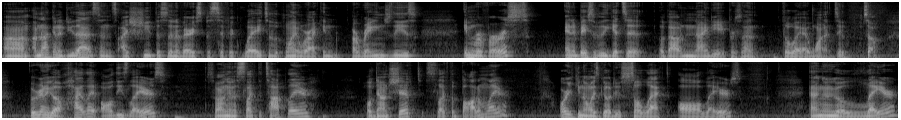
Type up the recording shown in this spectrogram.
Um, I'm not going to do that since I shoot this in a very specific way to the point where I can arrange these in reverse and it basically gets it about 98% the way I want it to. So we're going to go highlight all these layers. So I'm going to select the top layer, hold down shift, select the bottom layer, or you can always go to select all layers. And I'm to go layer,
